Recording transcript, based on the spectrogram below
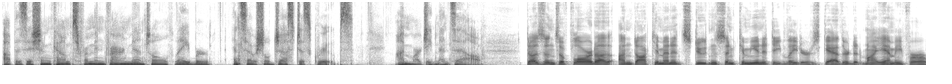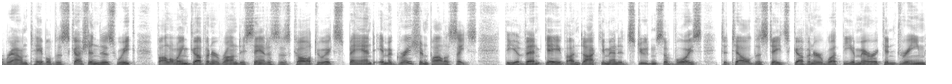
Opposition comes from environmental, labor, and social justice groups. I'm Margie Menzel. Dozens of Florida undocumented students and community leaders gathered at Miami for a roundtable discussion this week following Governor Ron DeSantis' call to expand immigration policies. The event gave undocumented students a voice to tell the state's governor what the American dream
